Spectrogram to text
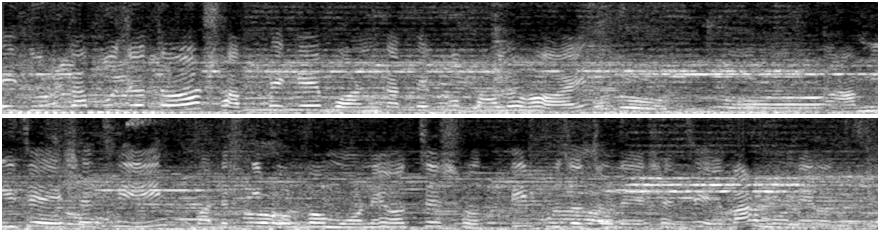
এই দুর্গা সব থেকে বনগাতে খুব ভালো হয়। তো আমি যে এসেছি, তোমাদের কি বলব, মনে হচ্ছে সত্যি পুজো চলে এসেছে, এবার মনে হচ্ছে।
